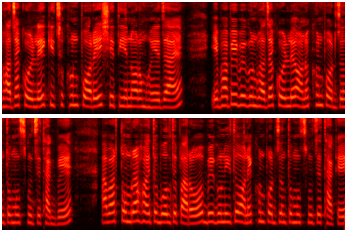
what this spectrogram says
ভাজা করলে কিছুক্ষণ পরেই সেতিয়ে নরম হয়ে যায়। এভাবে বেগুন ভাজা করলে অনেকক্ষণ পর্যন্ত মুচমুচে থাকবে। আবার তোমরা হয়তো বলতে পারো বেগুনি তো অনেকক্ষণ পর্যন্ত মুচমুচে থাকে।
